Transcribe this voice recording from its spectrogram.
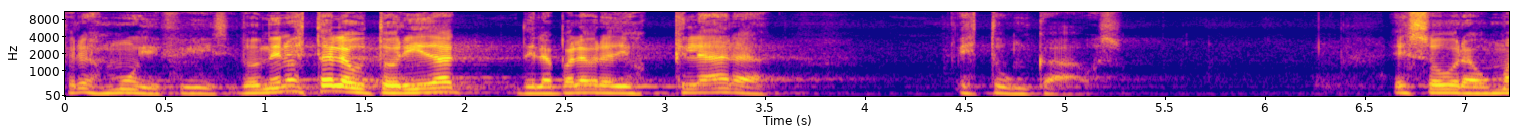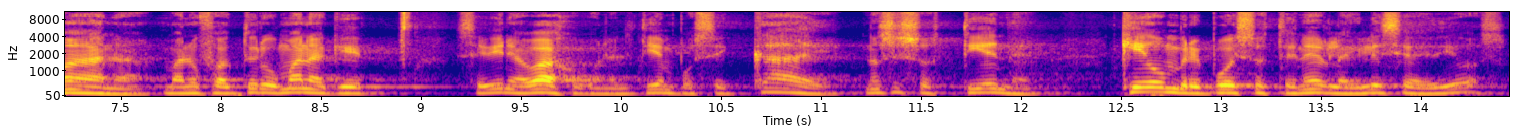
pero es muy difícil. Donde no está la autoridad de la palabra de Dios clara, es todo un caos. Es obra humana, manufactura humana que se viene abajo con el tiempo, se cae, no se sostiene. ¿Qué hombre puede sostener la iglesia de Dios?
